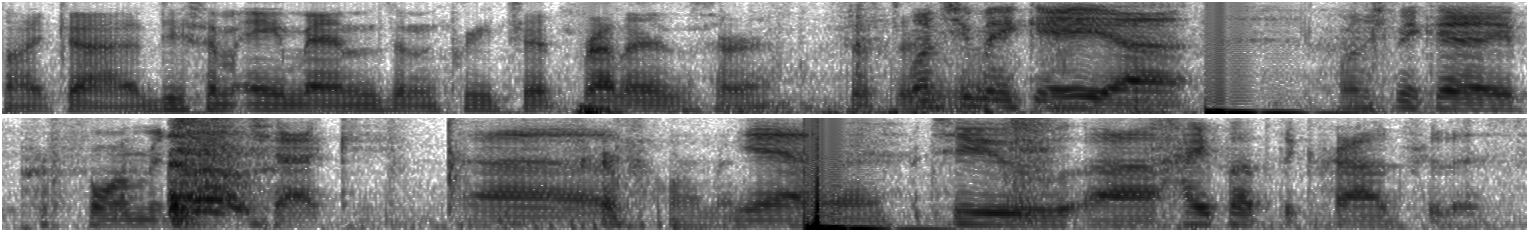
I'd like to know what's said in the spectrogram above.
like uh, do some amens and preach it, brothers or sisters. Why don't you or make a uh, why don't you make a performance check? Uh, performance? yeah, Alright. to uh, hype up the crowd for this.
